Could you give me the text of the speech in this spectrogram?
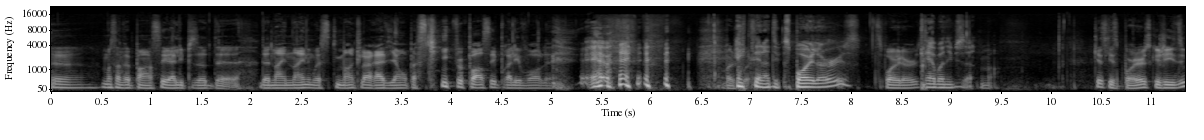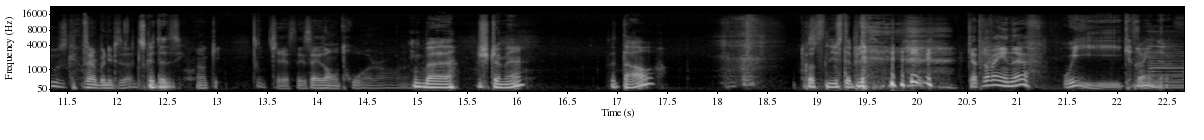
Euh, moi, ça me fait penser à l'épisode de, de 9-9 où est-ce qu'il manque leur avion parce qu'il veut passer pour aller voir le. Excellent. Spoilers. Spoilers. Très bon épisode. Qu'est-ce qui est spoilers? Ce que j'ai dit ou ce que c'est un bon épisode? Ce que t'as dit. Ok. Ok, c'est saison 3, genre. là. Ben, justement, c'est tard. Continue, s'il te plaît. 89. Oui, 89.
